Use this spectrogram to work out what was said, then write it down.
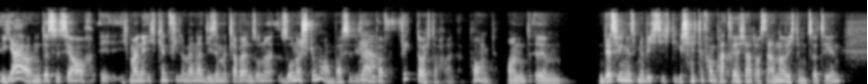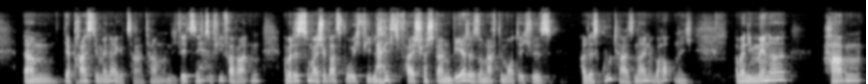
Ja, und das ist ja auch, ich meine, ich kenne viele Männer, die sind mittlerweile in so einer so einer Stimmung, weißt du, die sagen ja. einfach, fickt euch doch alle. Punkt. Und ähm, deswegen ist mir wichtig, die Geschichte vom Patriarchat aus der anderen Richtung zu erzählen. Ähm, der Preis, den Männer gezahlt haben. Und ich will jetzt nicht ja. zu viel verraten, aber das ist zum Beispiel was, wo ich vielleicht falsch verstanden werde, so nach dem Motto, ich will es alles gut heißen. Nein, überhaupt nicht. Aber die Männer haben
